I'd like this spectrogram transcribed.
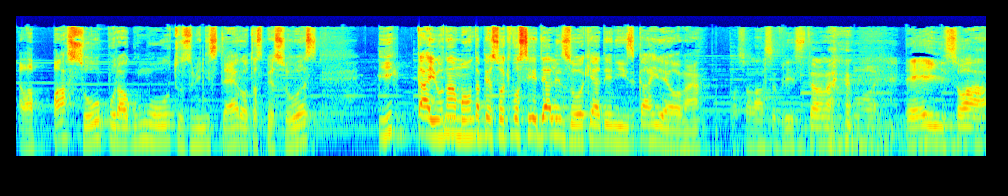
ela passou por alguns outros ministérios, outras pessoas, e caiu na mão da pessoa que você idealizou, que é a Denise Carriel, né? Posso falar sobre isso então, né? Pode. É isso, ó,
